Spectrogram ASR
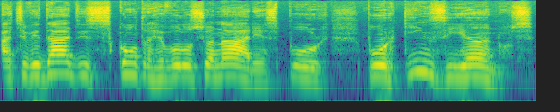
atividades contra-revolucionárias por, por 15 anos.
